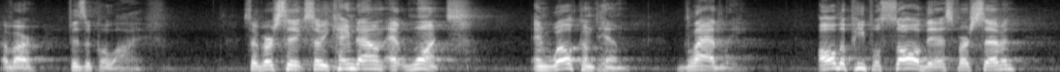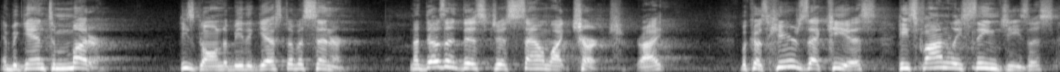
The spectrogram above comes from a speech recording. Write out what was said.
of our physical life. So, verse 6 So he came down at once and welcomed him gladly. All the people saw this, verse 7, and began to mutter, He's gone to be the guest of a sinner. Now, doesn't this just sound like church, right? Because here's Zacchaeus. He's finally seen Jesus.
